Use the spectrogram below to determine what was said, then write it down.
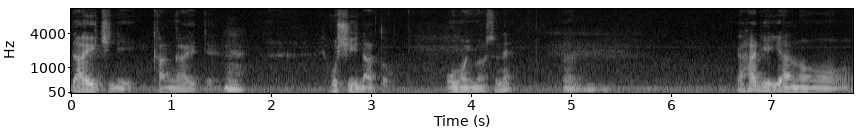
第一に考えてうん。ほしいなと思いますね。うんやはりあの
